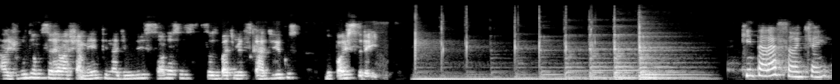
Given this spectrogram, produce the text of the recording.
ajudam no seu relaxamento e na diminuição desses seus batimentos cardíacos no pós-treino. Que interessante, hein?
